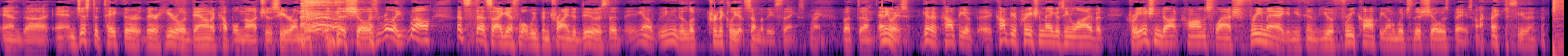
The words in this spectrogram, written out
And uh, and just to take their, their hero down a couple notches here on this, in this show is really well. That's that's I guess what we've been trying to do is that you know we need to look critically at some of these things. Right. But um, anyways, get a copy of a copy of Creation Magazine live at creation.com slash free mag, and you can view a free copy on which this show is based. All right. See you then.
